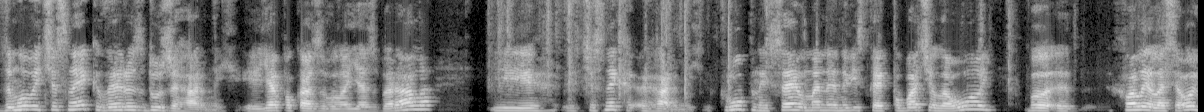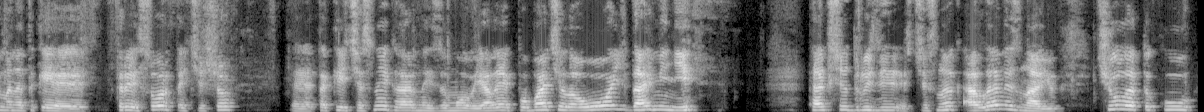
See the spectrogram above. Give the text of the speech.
Зимовий чесник вирос дуже гарний. Е, Я показувала, я збирала, і чесник гарний, крупний, все. У мене невістка, як побачила, ой, бо е, хвалилася, ой, в мене такі три сорти чи що. Е, Такий чесник гарний зимовий, але як побачила, ой, дай мені. Так що, друзі, чесник, але не знаю. Чула таку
